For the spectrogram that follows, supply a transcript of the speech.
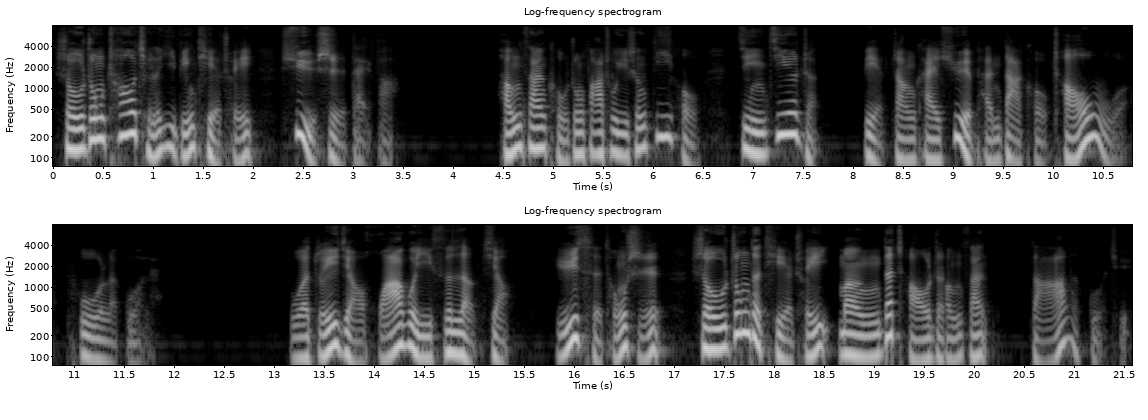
手中抄起了一柄铁锤，蓄势待发。横三口中发出一声低吼，紧接着便张开血盆大口朝我扑了过来。我嘴角划过一丝冷笑，与此同时，手中的铁锤猛地朝着横三砸了过去。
